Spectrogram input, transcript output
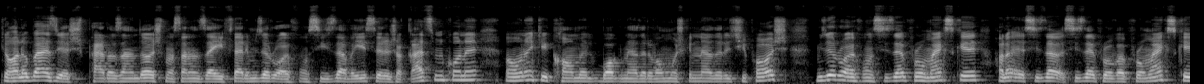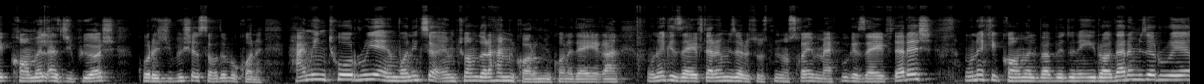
که حالا بعضیاش پردازنداش مثلا ضعیفتر می‌ذاره رو آیفون 13 و یه سریشو قطع می‌کنه و اونایی که کامل باگ نداره و مشکل نداره چیپاش می‌ذاره رو آیفون 13 پرو مکس که حالا 13 13 پرو و پرو مکس که کامل از جی پی کره جی استفاده بکنه. همینطور روی انوانیکس یا ام هم داره همین کارو می‌کنه دقیقا. اونه که ضعیفتر می‌ذاره تو نسخه مکبوک ضعیفترش اونه که کامل و بدون ایراده رو می‌ذاره روی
